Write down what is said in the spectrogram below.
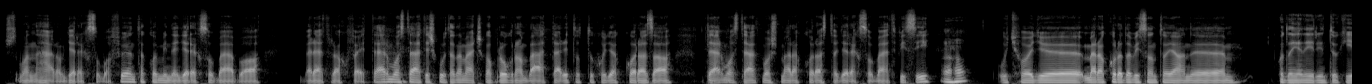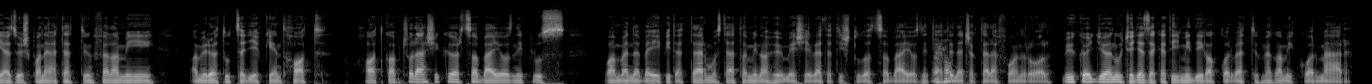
most van három gyerekszoba fönt, akkor minden gyerekszobába be lett rakva egy termosztát, és utána már csak a programba átállítottuk, hogy akkor az a termosztát most már akkor azt a gyerekszobát viszi. Aha. Úgyhogy, mert akkor oda viszont olyan, oda ilyen érintő kijelzős panelt tettünk fel, ami, amiről tudsz egyébként hat, hat kapcsolási kört szabályozni, plusz van benne beépített termosztát, amin a hőmérsékletet is tudod szabályozni, tehát Aha. hogy ne csak telefonról működjön, úgyhogy ezeket így mindig akkor vettük meg, amikor már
